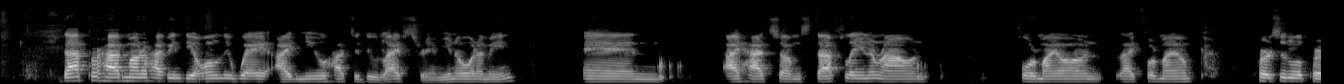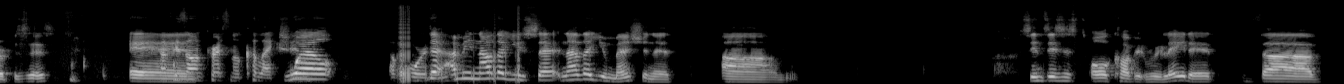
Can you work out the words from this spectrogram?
that perhaps might have been the only way I knew how to do live stream. You know what I mean? And I had some stuff laying around for my own, like for my own personal purposes. And Of his own personal collection. well, hoarding. I mean, now that you said, now that you mention it, um, since this is all COVID related, the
